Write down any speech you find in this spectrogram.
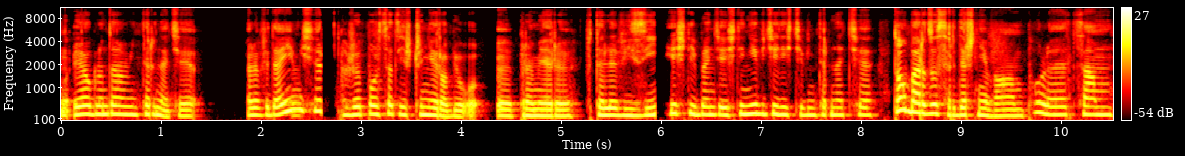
No, ja oglądałam w internecie, ale wydaje mi się, że Polsat jeszcze nie robił e, premiery w telewizji. Jeśli będzie, jeśli nie widzieliście w internecie, to bardzo serdecznie Wam polecam.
